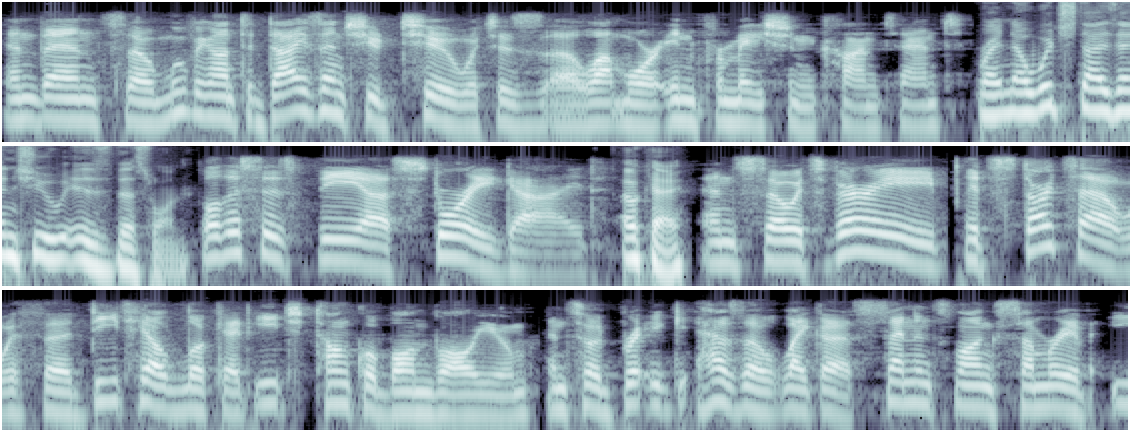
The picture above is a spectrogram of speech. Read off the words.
And then, so moving on to Daizenshu 2, which is a lot more information content. Right now, which Daizenshu is this one? Well, this is the uh, story guide. Okay. And so it's very. It starts out with a detailed look at each Tankobon volume, and so it, br- it has a like a sentence-long summary of each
